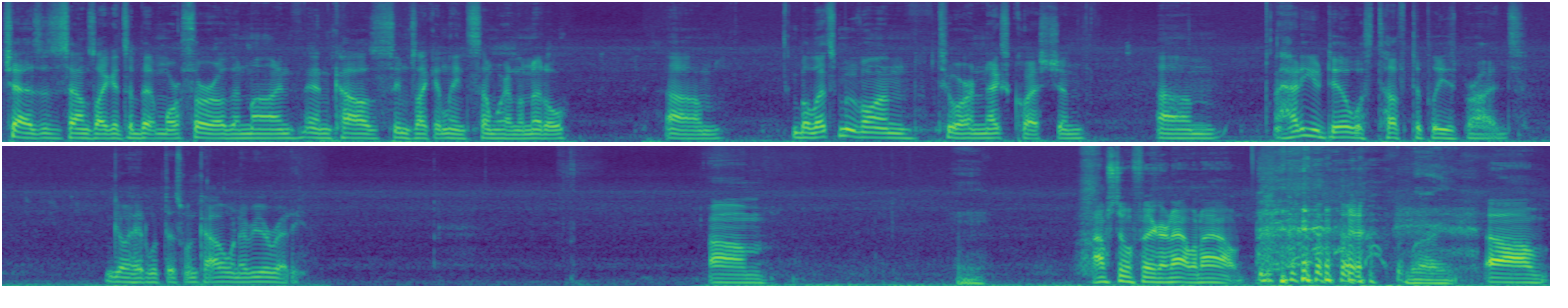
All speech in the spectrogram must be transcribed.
Chaz's sounds like it's a bit more thorough than mine, and Kyle's seems like it leans somewhere in the middle. Um, but let's move on to our next question. Um, how do you deal with tough to please brides? Go ahead with this one, Kyle, whenever you're ready. Um, I'm still figuring that one out. Right. Um,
